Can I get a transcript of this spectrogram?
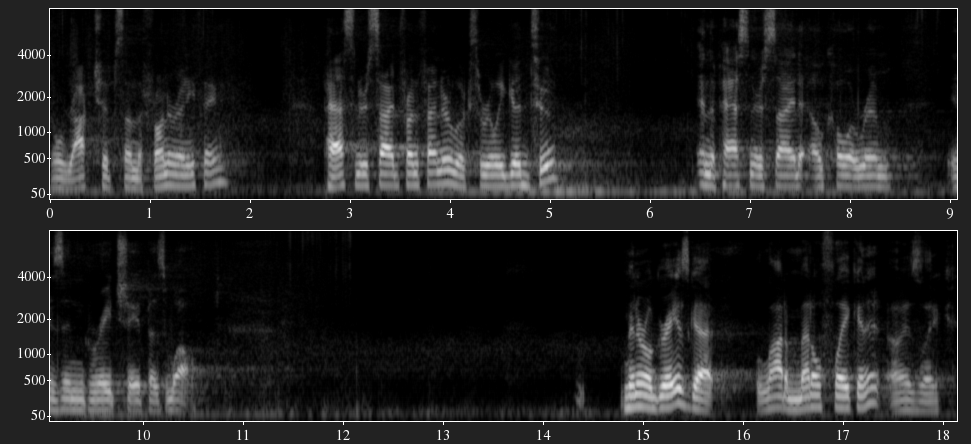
No rock chips on the front or anything. Passenger side front fender looks really good too. And the passenger side Alcoa rim is in great shape as well. Mineral gray has got a lot of metal flake in it. I was like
